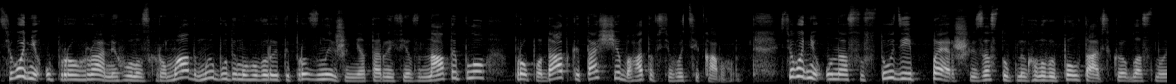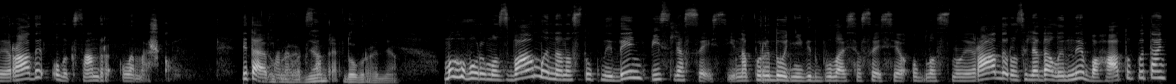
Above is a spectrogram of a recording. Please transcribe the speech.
сьогодні у програмі Голос громад ми будемо говорити про зниження тарифів на тепло, про податки та ще багато всього цікавого. Сьогодні у нас у студії перший заступник голови Полтавської обласної ради Олександр Лемешко. Вітаю, пане Олександре. дня. Доброго дня. Ми говоримо з вами на наступний день після сесії. Напередодні відбулася сесія обласної ради. Розглядали небагато питань,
